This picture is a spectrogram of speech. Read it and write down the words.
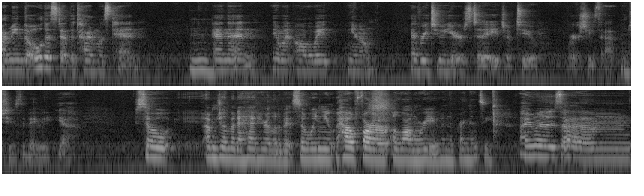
I mean, the oldest at the time was 10. Mm. And then it went all the way, you know, every two years to the age of two, where she's at. And she was the baby. Yeah. So I'm jumping ahead here a little bit. So when you, how far along were you in the pregnancy? I was um,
